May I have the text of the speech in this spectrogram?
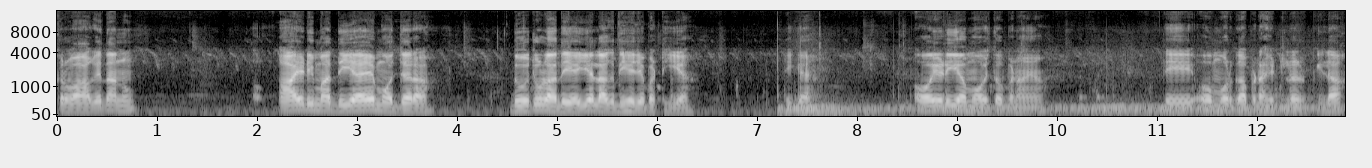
ਕਰਵਾ ਕੇ ਤੁਹਾਨੂੰ। ਆ ਜਿਹੜੀ ਮਾਦੀ ਆ, ਇਹ ਮੋਜਰ ਆ। ਦੋ ਝੋਲਾਂ ਦੇ ਆਈ ਆ, ਲੱਗਦੀ ਹਜੇ ਪੱਠੀ ਆ। ਠੀਕ ਹੈ। ਉਹ ਜਿਹੜੀ ਆ ਮੌਜ ਤੋਂ ਬਣਾਇਆ। ਤੇ ਉਹ ਮੁਰਗਾ ਆਪਣਾ ਹਿਟਲਰ ਪੀਲਾ।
